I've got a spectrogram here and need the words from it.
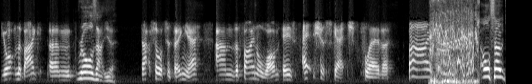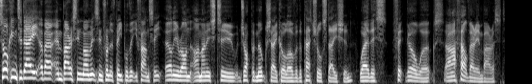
You open the bag and Rolls at you. that sort of thing, yeah. And the final one is Etch a Sketch flavour. Bye. Also, talking today about embarrassing moments in front of people that you fancy. Earlier on, I managed to drop a milkshake all over the petrol station where this fit girl works, and I felt very embarrassed.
